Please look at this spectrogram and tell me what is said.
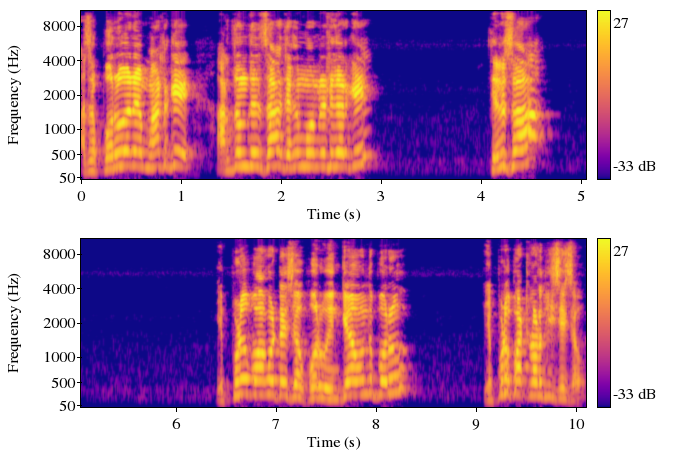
అసలు పొరుగు అనే మాటకి అర్థం తెలుసా జగన్మోహన్ రెడ్డి గారికి? తెలుసా? ఎప్పుడో పోగొట్టేసావు పొరుగు. ఇంకేముంది పొరుగు? ఎప్పుడో పట్ల తీసేసావు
